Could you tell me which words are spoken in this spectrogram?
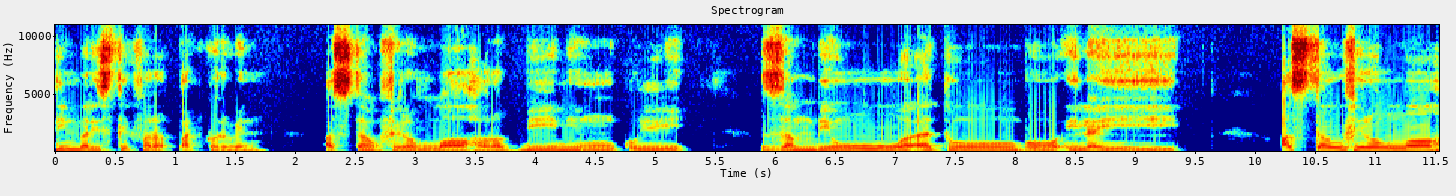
তিনবার ইস্তিগফার পাঠ করবেন। আস্তাগফিরুল্লাহ রাব্বি মিন কুল্লি যামবি ওয়া আতুবু ইলাইহি। আস্তাগফিরুল্লাহ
